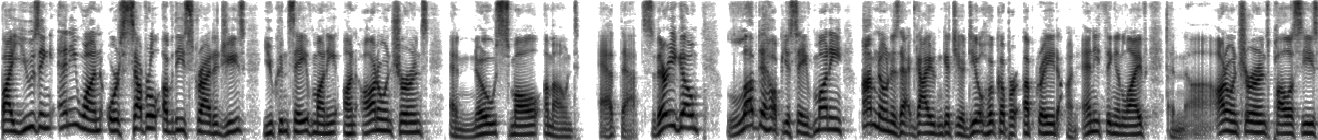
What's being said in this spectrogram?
by using any one or several of these strategies, you can save money on auto insurance and no small amount at that. So there you go. Love to help you save money. I'm known as that guy who can get you a deal hookup or upgrade on anything in life and uh, auto insurance policies.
